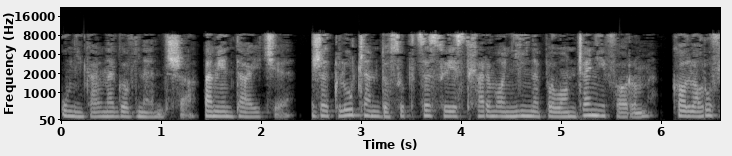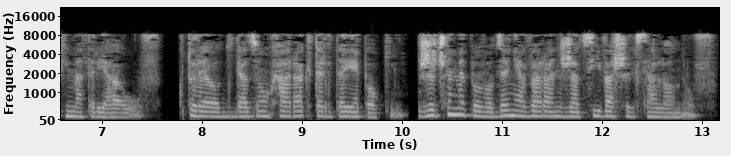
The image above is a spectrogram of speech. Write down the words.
unikalnego wnętrza. Pamiętajcie, że kluczem do sukcesu jest harmonijne połączenie form, kolorów i materiałów, które oddadzą charakter tej epoki. Życzymy powodzenia w aranżacji waszych salonów.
